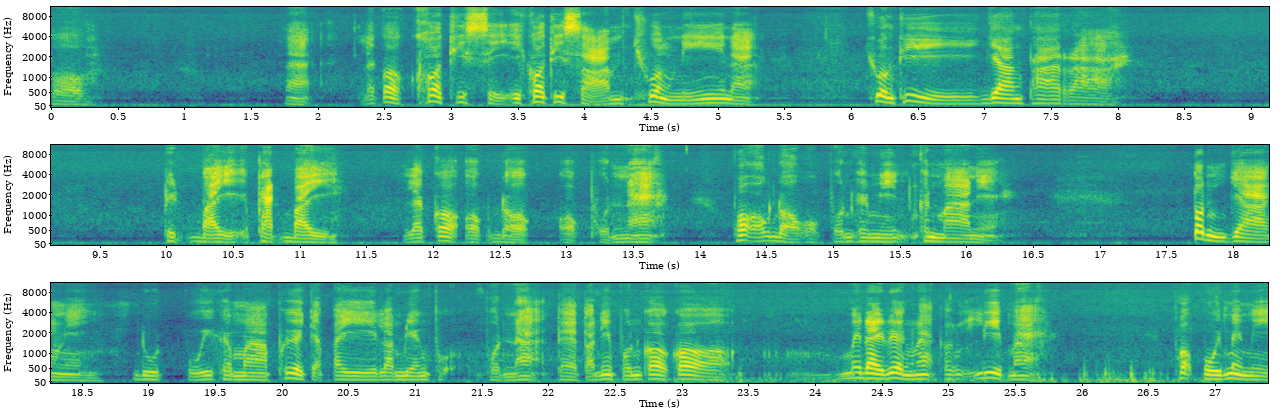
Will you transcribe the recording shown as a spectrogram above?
พอนะแล้วก็ข้อที่สี่ข้อที่สามช่วงนี้นะช่วงที่ยางพารา ผลิใบผลัดใบ แล้วก็ออกดอกออกผลนะฮะพอออกดอกออกผลขึ้นมีขึ้นมาเนี่ย ต้นยางเนี่ยดูดปุ๋ยเข้ามาเพื่อจะไปลำเลียงผลนะฮะแต่ตอนนี้ผลก็ก็ไม่ได้เรื่องนะก็รีบมาเพราะปุ๋ยไม่มี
